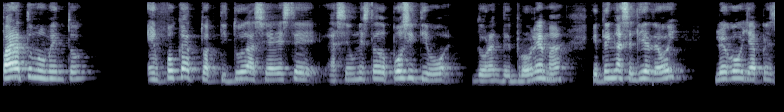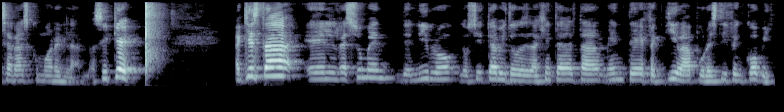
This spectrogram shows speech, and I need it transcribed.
Para tu momento, enfoca tu actitud hacia, este, hacia un estado positivo durante el problema que tengas el día de hoy, luego ya pensarás cómo arreglarlo. Así que aquí está el resumen del libro Los siete hábitos de la gente altamente efectiva por Stephen Covey.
